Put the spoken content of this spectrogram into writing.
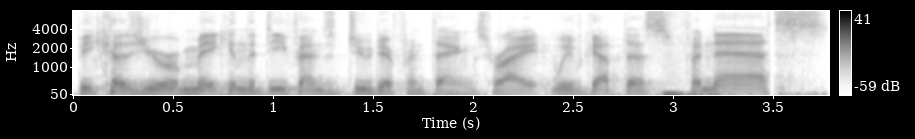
because you were making the defense do different things, right? We've got this finesse,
